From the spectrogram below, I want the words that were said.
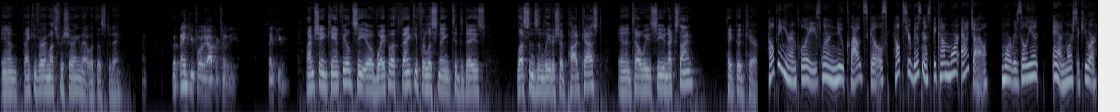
And thank you very much for sharing that with us today. Well, thank you for the opportunity. Thank you. I'm Shane Canfield, CEO of WEPA. Thank you for listening to today's Lessons in Leadership podcast. And until we see you next time, take good care. Helping your employees learn new cloud skills helps your business become more agile, more resilient, and more secure.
